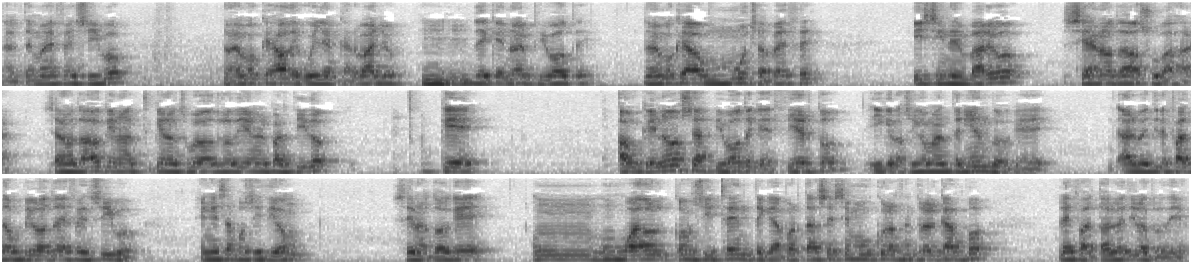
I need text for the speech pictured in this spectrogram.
al tema defensivo, nos hemos quejado de William Carballo, de que no es pivote. Nos hemos quejado muchas veces y, sin embargo, se ha notado su baja. Se ha notado que no, que no estuvo el otro día en el partido, que aunque no sea pivote, que es cierto, y que lo sigo manteniendo, que al Betis le falta un pivote defensivo en esa posición, se notó que un, un jugador consistente que aportase ese músculo al centro del campo le faltó al Betis el otro día.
